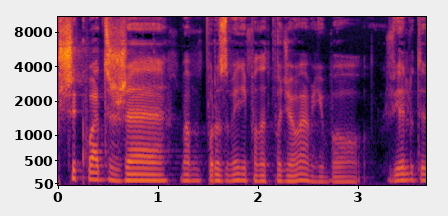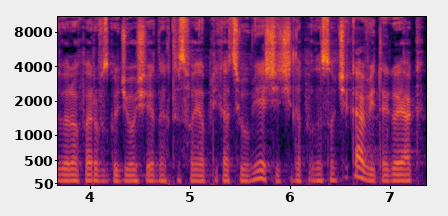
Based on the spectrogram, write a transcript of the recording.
przykład, że mamy porozumienie ponad podziałami, bo wielu deweloperów zgodziło się jednak te swoje aplikacje umieścić i na pewno są ciekawi tego, jak,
